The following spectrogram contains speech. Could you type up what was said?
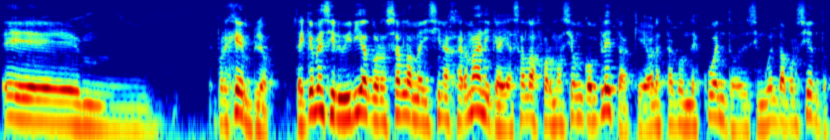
Eh, por ejemplo, ¿de qué me serviría conocer la medicina germánica y hacer la formación completa, que ahora está con descuento del 50%?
